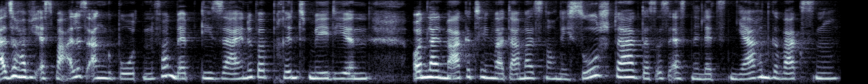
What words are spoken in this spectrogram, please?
Also habe ich erstmal alles angeboten, von Webdesign über Printmedien. Online-Marketing war damals noch nicht so stark, das ist erst in den letzten Jahren gewachsen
